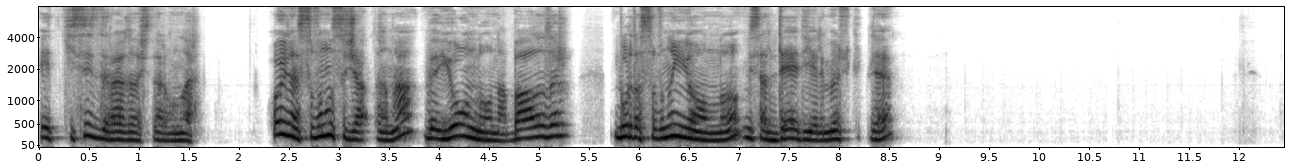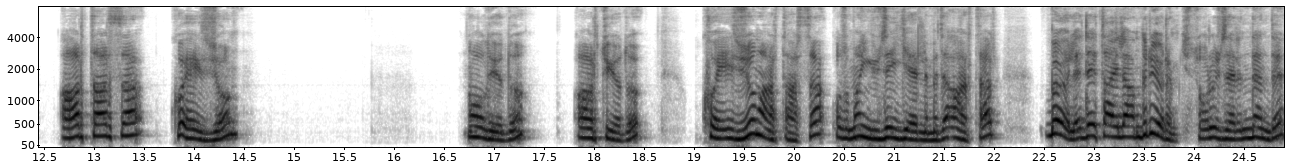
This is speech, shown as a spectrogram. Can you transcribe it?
etkisizdir arkadaşlar bunlar. O yüzden sıvının sıcaklığına ve yoğunluğuna bağlıdır. Burada sıvının yoğunluğu misal D diyelim öz kütle artarsa kohezyon ne oluyordu? Artıyordu. Kohezyon artarsa o zaman yüzey gerilimi de artar. Böyle detaylandırıyorum ki soru üzerinden de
